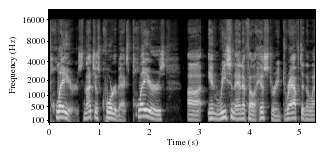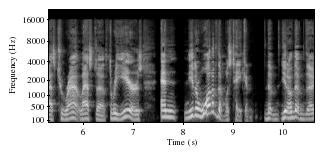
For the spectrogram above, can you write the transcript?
players, not just quarterbacks, players uh, in recent NFL history drafted in the last two round, last uh, three years, and neither one of them was taken. The you know the the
